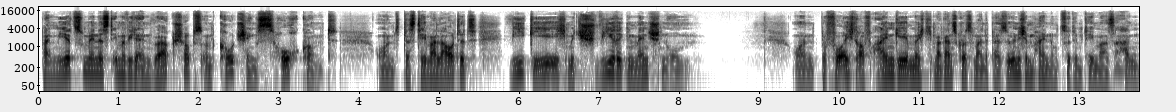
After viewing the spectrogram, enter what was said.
bei mir zumindest immer wieder in Workshops und Coachings hochkommt. Und das Thema lautet, wie gehe ich mit schwierigen Menschen um? Und bevor ich darauf eingehe, möchte ich mal ganz kurz meine persönliche Meinung zu dem Thema sagen.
